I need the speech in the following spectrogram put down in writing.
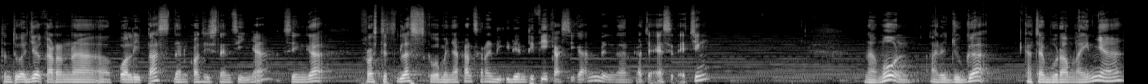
Tentu aja karena kualitas dan konsistensinya, sehingga frosted glass kebanyakan sekarang diidentifikasikan dengan kaca acid etching. Namun, ada juga kaca buram lainnya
